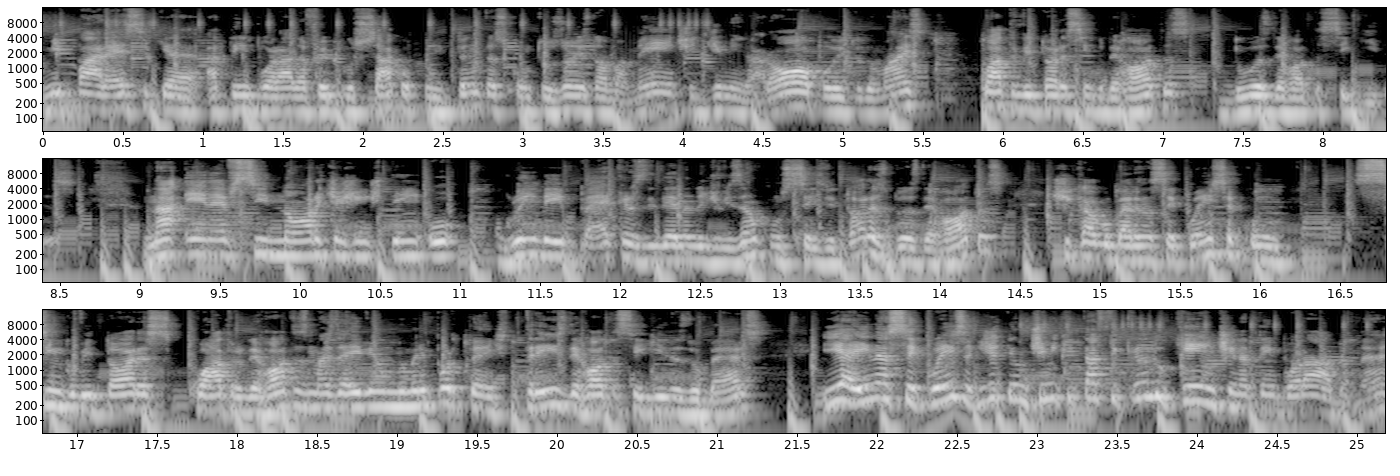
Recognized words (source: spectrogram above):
me parece que a temporada foi pro saco com tantas contusões novamente, Jimmy Garoppolo e tudo mais. Quatro vitórias, cinco derrotas, duas derrotas seguidas. Na NFC Norte, a gente tem o Green Bay Packers liderando a divisão com seis vitórias, duas derrotas. Chicago Bears na sequência com cinco vitórias, quatro derrotas, mas aí vem um número importante, três derrotas seguidas do Bears. E aí na sequência aqui já tem um time que tá ficando quente na temporada, né?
